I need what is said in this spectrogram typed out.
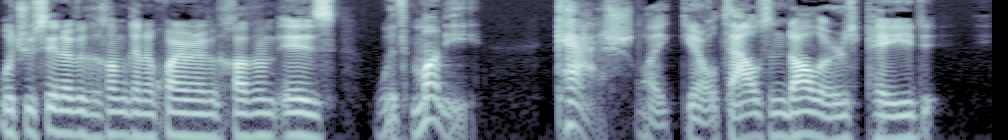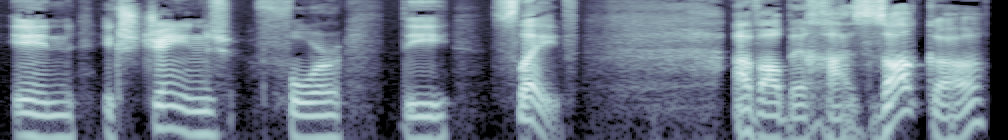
which you say an Koichavim can acquire an Koichavim is with money, cash, like, you know, $1,000 paid in exchange for the slave. Aval bechazaka,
